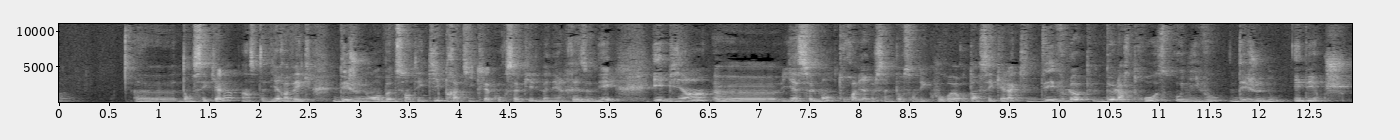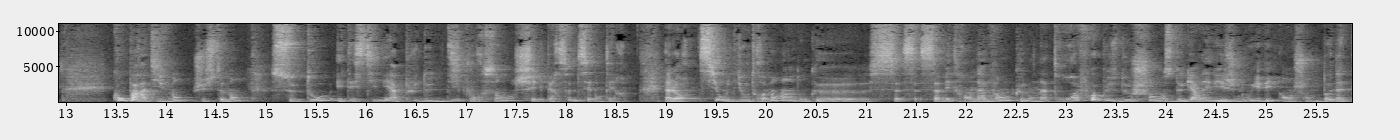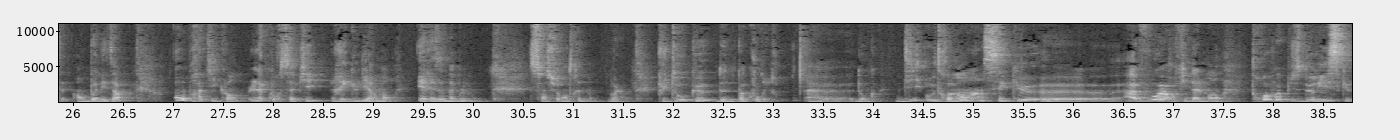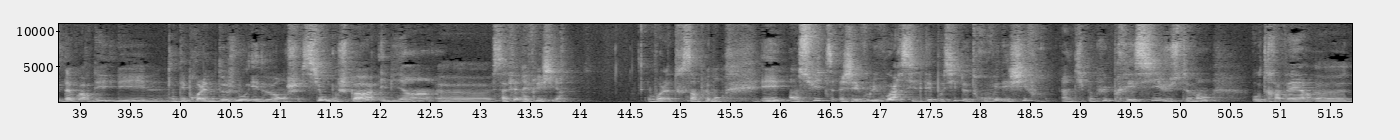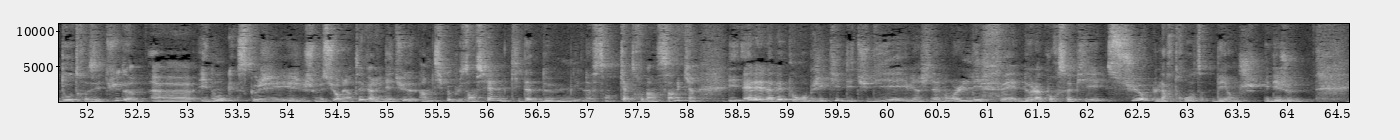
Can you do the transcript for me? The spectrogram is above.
dans ces cas-là, hein, c'est-à-dire avec des genoux en bonne santé qui pratiquent la course à pied de manière raisonnée, eh bien, il y a seulement 3,5% des coureurs dans ces cas-là qui développent de l'arthrose au niveau des genoux et des hanches. Comparativement, justement, ce taux est estimé à plus de 10% chez les personnes sédentaires. Alors, si on le dit autrement, hein, euh, ça, mettra en avant que l'on a trois fois plus de chances de garder les genoux et les hanches en bon, en bon état en pratiquant la course à pied régulièrement et raisonnablement, sans surentraînement, voilà, plutôt que de ne pas courir. Euh, donc, dit autrement, hein, c'est que euh, avoir finalement trois fois plus de risques d'avoir des, problèmes de genoux et de hanches si on bouge pas, eh bien, euh, ça fait réfléchir. Voilà, tout simplement. Et ensuite, j'ai voulu voir s'il était possible de trouver des chiffres un petit peu plus précis, justement, au travers euh, d'autres études. Euh, et donc, ce que je me suis orienté vers une étude un petit peu plus ancienne, qui date de 1985. Et elle, elle avait pour objectif d'étudier eh finalement l'effet de la course à pied sur l'arthrose des hanches et des genoux.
